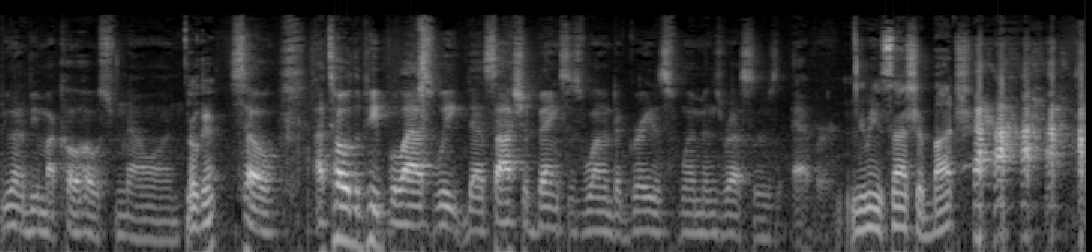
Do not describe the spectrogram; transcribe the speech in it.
you're going to be my co-host from now on. Okay. So, I told the people last week that Sasha Banks is one of the greatest women's wrestlers ever. You mean Sasha Botch?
